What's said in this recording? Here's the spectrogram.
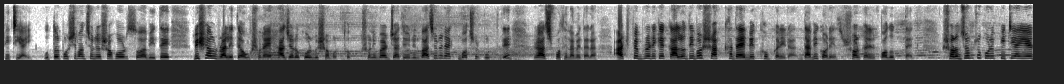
পিটিআই। উত্তর পশ্চিমাঞ্চলীয় শহর সোয়াবিতে বিশাল র্যালিতে অংশ নেয় হাজারো কর্মী সমর্থক। শনিবার জাতীয় নির্বাচনের এক বছর পূর্তিতে রাজপথে নামে তারা। আট ফেব্রুয়ারিকে কালো দিবস সাক্ষা দেয় বিক্ষোভকারীরা। দাবি করে, সরকারের পদত্যাগ। ষড়যন্ত্র করে পিটিআই এর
